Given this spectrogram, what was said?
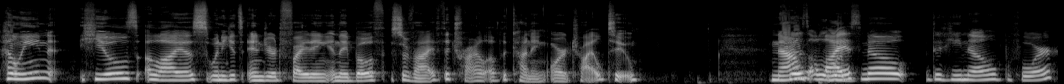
Helene heals Elias when he gets injured fighting, and they both survive the trial of the cunning, or trial two. Now, Does Elias know? Did he know before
